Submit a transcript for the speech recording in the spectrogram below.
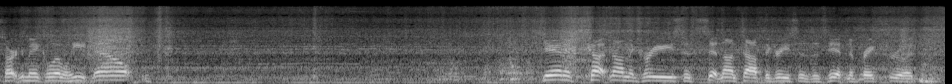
Starting to make a little heat now. Again, it's cutting on the grease. It's sitting on top of the grease as it's hitting to break through it.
